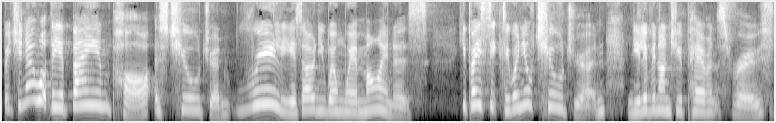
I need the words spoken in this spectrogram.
But you know what? The obeying part as children really is only when we're minors. You basically, when you're children and you're living under your parents' roof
